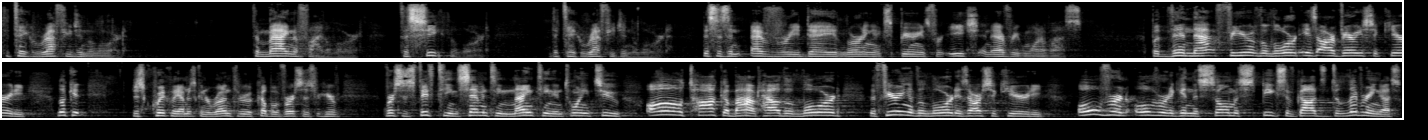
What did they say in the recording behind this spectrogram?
to take refuge in the Lord, to magnify the Lord, to seek the Lord, to take refuge in the Lord. This is an everyday learning experience for each and every one of us. But then that fear of the Lord is our very security. Look at, just quickly, I'm just going to run through a couple verses here. Verses 15, 17, 19, and 22 all talk about how the Lord, the fearing of the Lord is our security. Over and over again, the psalmist speaks of God's delivering us,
